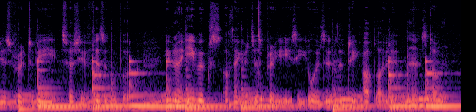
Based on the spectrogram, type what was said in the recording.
pages for it to be, especially a physical book. Even though ebooks, I think is just pretty easy. All you do is literally upload it and then it's done.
